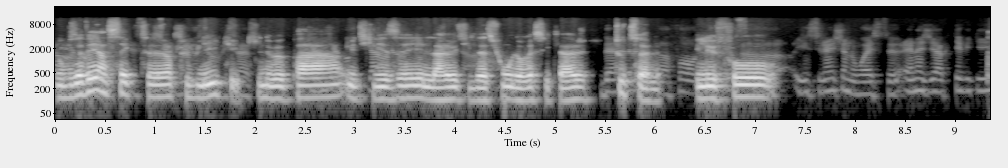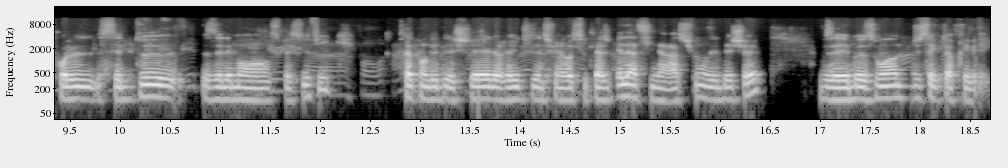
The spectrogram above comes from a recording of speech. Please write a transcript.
Donc, vous avez un secteur public qui ne veut pas utiliser la réutilisation ou le recyclage toute seule. Il lui faut, pour ces deux éléments spécifiques, traitement des déchets, la réutilisation et le recyclage et l'incinération des déchets, vous avez besoin du secteur privé.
